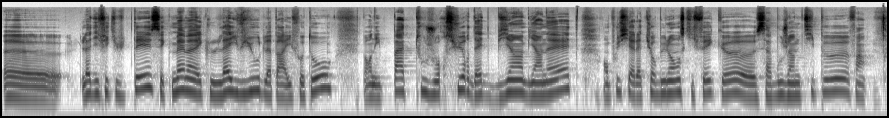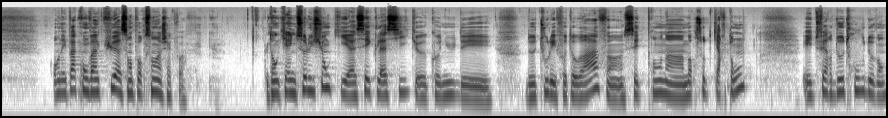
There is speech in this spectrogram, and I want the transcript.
la difficulté, c'est que même avec le live view de l'appareil photo, on n'est pas toujours sûr d'être bien, bien net. En plus, il y a la turbulence qui fait que ça bouge un petit peu. Enfin, on n'est pas convaincu à 100% à chaque fois. Donc il y a une solution qui est assez classique, euh, connue de tous les photographes, hein, c'est de prendre un morceau de carton et de faire deux trous devant.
